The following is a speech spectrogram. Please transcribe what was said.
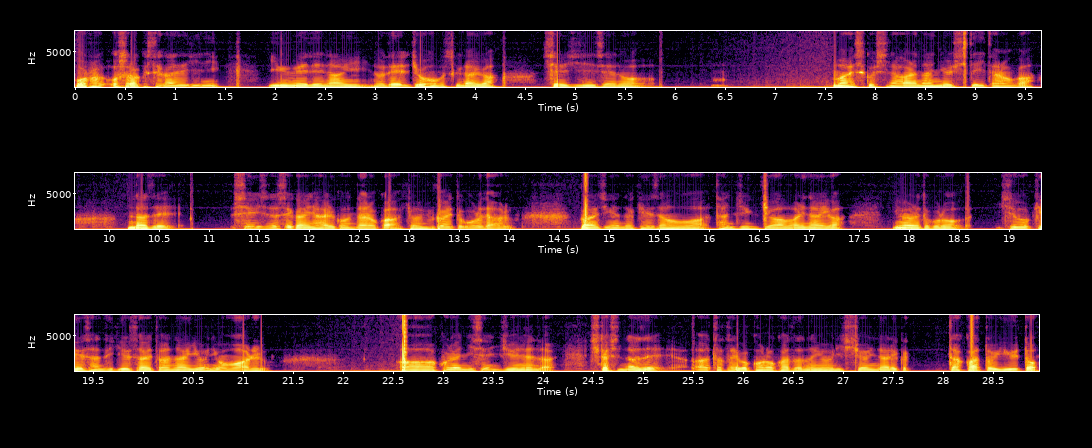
おそらく世界的に有名でないので、情報も少ないが、政治人生の前少しながら何をしていたのか、なぜ政治の世界に入り込んだのか、興味深いところである。外次元の計算法は単純極まりないが、今のところ一度計算できるサイトはないように思われる。ああこれは2010年代。しかしなぜ、あ例えばこの方のように首相になれたかというと、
